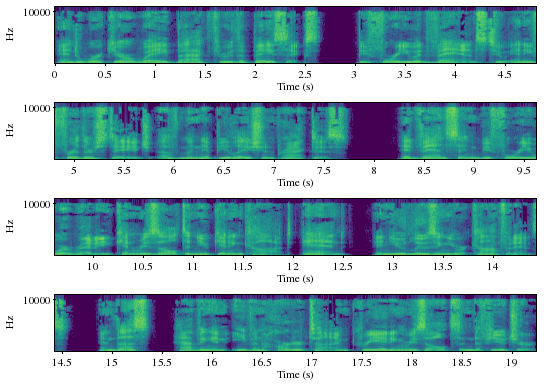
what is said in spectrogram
and work your way back through the basics before you advance to any further stage of manipulation practice. Advancing before you are ready can result in you getting caught and and you losing your confidence, and thus having an even harder time creating results in the future.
